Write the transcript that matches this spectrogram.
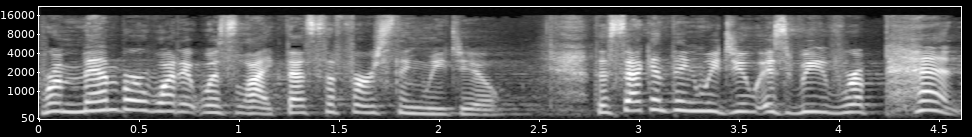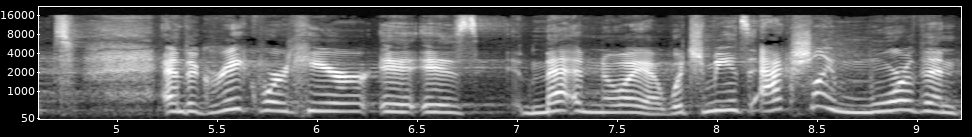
remember what it was like. That's the first thing we do. The second thing we do is we repent. And the Greek word here is metanoia, which means actually more than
